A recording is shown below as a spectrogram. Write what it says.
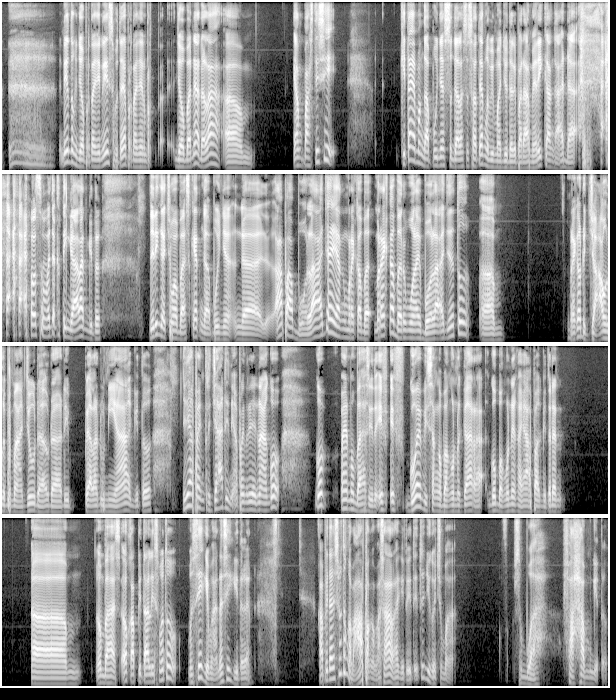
ini untuk jawab pertanyaan ini sebetulnya pertanyaan per, jawabannya adalah um, yang pasti sih kita emang nggak punya segala sesuatu yang lebih maju daripada Amerika nggak ada. Emang semuanya ketinggalan gitu. Jadi nggak cuma basket nggak punya nggak apa bola aja yang mereka mereka baru mulai bola aja tuh um, mereka udah jauh lebih maju udah udah di Piala Dunia gitu. Jadi apa yang terjadi nih? Apa yang terjadi? Nah gue gue pengen membahas gitu. If if gue bisa ngebangun negara gue bangunnya kayak apa gitu. Dan um, membahas oh kapitalisme tuh mestinya gimana sih gitu kan? Kapitalisme tuh nggak apa-apa nggak masalah gitu. Itu itu juga cuma sebuah faham gitu.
